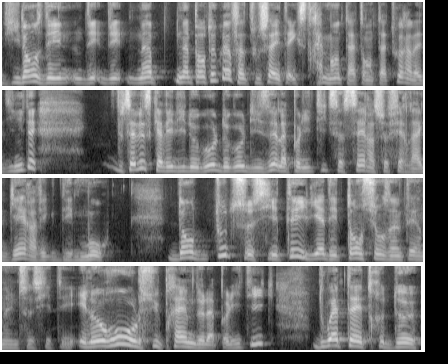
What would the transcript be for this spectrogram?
qui lance des, des, n'importe quoi. Enfin, tout ça est extrêmement attentatoire à la dignité. Vous savez ce qu'avait dit De Gaulle? De Gaulle disait la politique, ça sert à se faire la guerre avec des mots. Dans toute société, il y a des tensions internes à une société. Et le rôle suprême de la politique doit être de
